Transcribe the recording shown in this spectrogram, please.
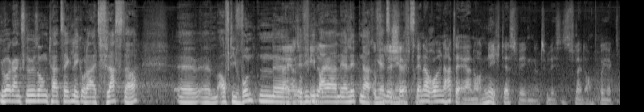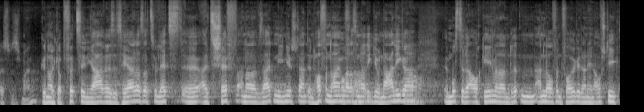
Übergangslösung tatsächlich oder als Pflaster auf die Wunden, äh, naja, so die viele, die Bayern erlitten hatten. So viele Cheftrainerrollen hatte er noch nicht, deswegen natürlich. Ist vielleicht auch ein Projekt. Weißt du, was ich meine? Genau, ich glaube, 14 Jahre ist es her, dass er zuletzt äh, als Chef an der Seitenlinie stand. In Hoffenheim, Hoffenheim war das in der Regionalliga. Genau. Er musste da auch gehen, weil er im dritten Anlauf in Folge dann den Aufstieg äh,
